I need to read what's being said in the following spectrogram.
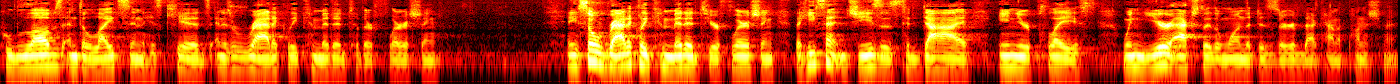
who loves and delights in his kids and is radically committed to their flourishing. And he's so radically committed to your flourishing that he sent Jesus to die in your place when you're actually the one that deserved that kind of punishment.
